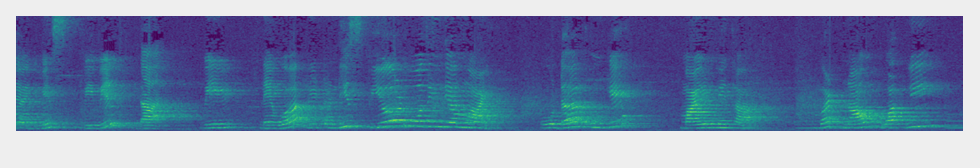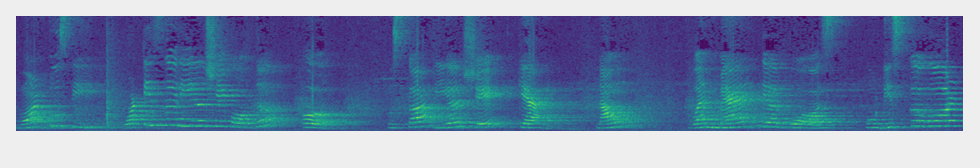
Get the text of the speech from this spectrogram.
जाएँगे। Means we will die will never return. This fear was in their mind. वो डर उनके माइंड में था। But now what we want to see what is the real shape of the earth उसका real shape क्या है now one man there was who discovered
